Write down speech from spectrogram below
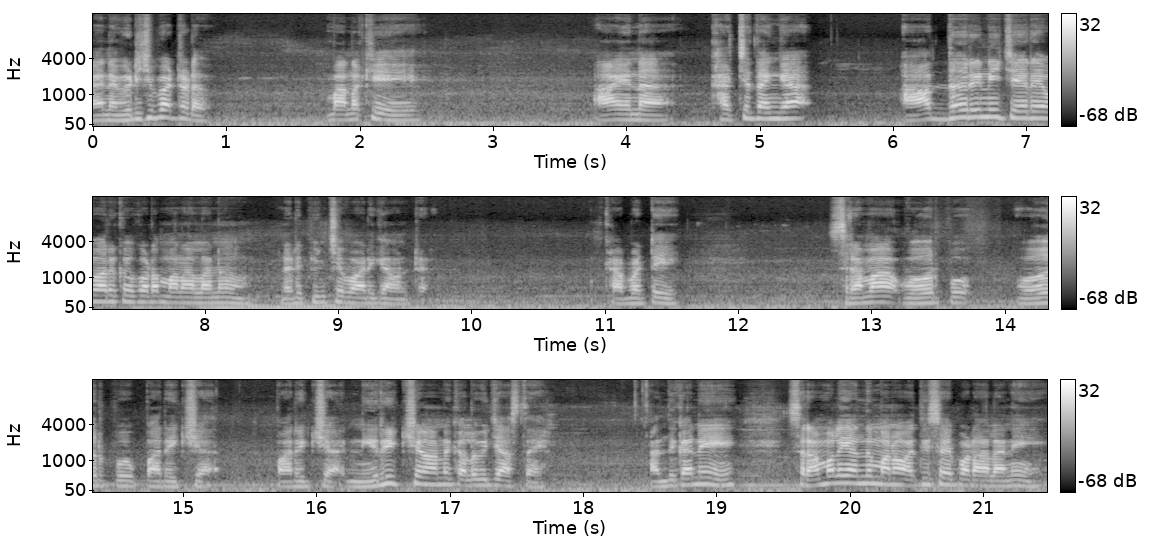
ఆయన విడిచిపెట్టడు. మనకి ఆయన ఖచ్చితంగా ఆద్దరిని చేరే వరకు కూడా మనలను నడిపించేవాడిగా ఉంటాడు. కాబట్టి శ్రమ ఓర్పు ఓర్పు పరీక్ష పరీక్ష నిరీక్షణను కలుగు చేస్తాయి అందుకని శ్రమల యందు మనం అతిశయపడాలని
